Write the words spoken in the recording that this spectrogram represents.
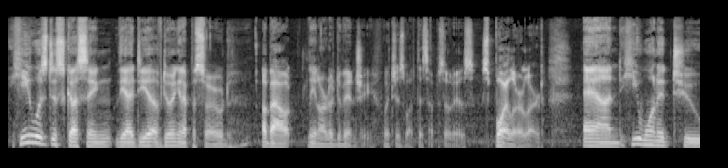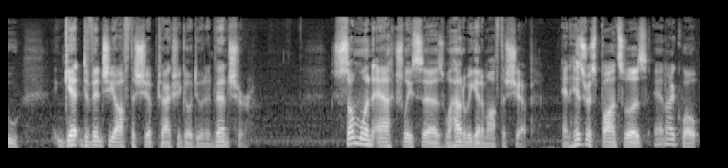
He was discussing the idea of doing an episode about Leonardo da Vinci, which is what this episode is. Spoiler alert. And he wanted to get da Vinci off the ship to actually go do an adventure. Someone actually says, Well, how do we get him off the ship? And his response was, and I quote,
